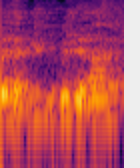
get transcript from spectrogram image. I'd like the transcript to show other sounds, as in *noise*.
*laughs* yeah.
